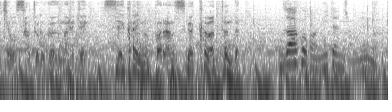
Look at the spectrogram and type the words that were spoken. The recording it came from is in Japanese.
五条悟が生まれて世界のバランスが変わったんだ。雑魚が見てんじゃねえよ。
